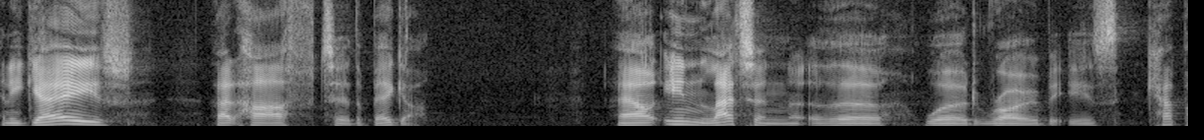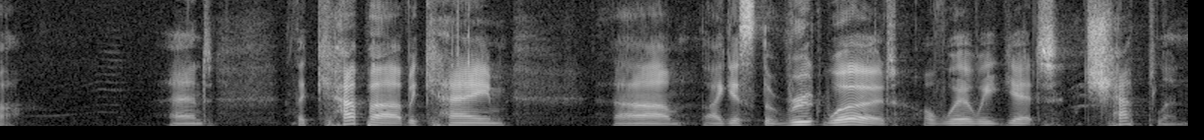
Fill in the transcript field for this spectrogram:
and he gave that half to the beggar. Now, in Latin, the word robe is capa. And the capa became, um, I guess, the root word of where we get chaplain.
